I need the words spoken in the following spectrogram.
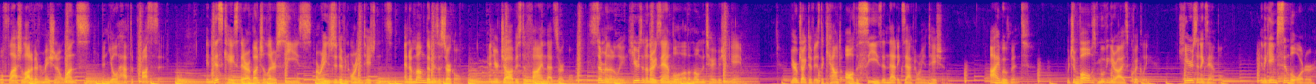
We'll flash a lot of information at once, and you'll have to process it. In this case, there are a bunch of letters C's arranged in different orientations, and among them is a circle, and your job is to find that circle. Similarly, here's another example of a momentary vision game. Your objective is to count all the C's in that exact orientation. Eye movement which involves moving your eyes quickly. Here's an example. In the game symbol order,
